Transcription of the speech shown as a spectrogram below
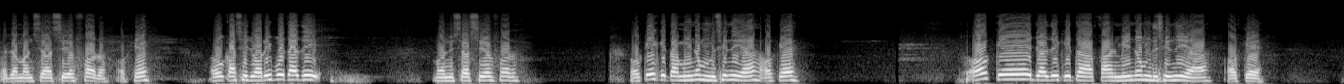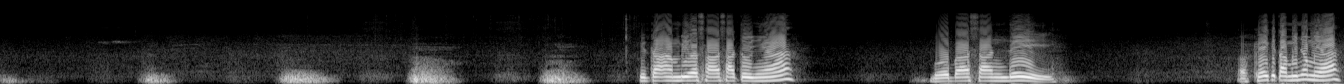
Ada manusia server oke. Aku kasih 2000 tadi. Manusia server Oke, kita minum di sini ya. Oke. Oke, jadi kita akan minum di sini ya. Oke. Kita ambil salah satunya. Boba sundae. Oke, kita minum ya.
